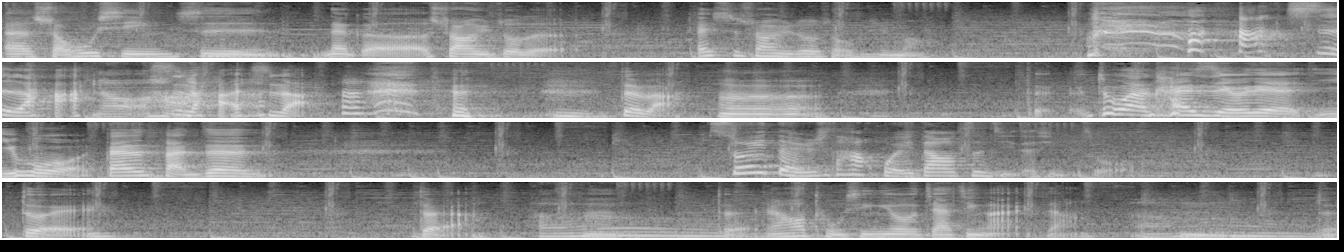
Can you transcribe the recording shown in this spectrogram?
呃守护星是那个双鱼座的，哎、是双鱼座守护星吗？是啦，哦是啦？是啦？嗯，对吧？嗯嗯嗯，对，突然开始有点疑惑，但是反正所以等于是他回到自己的星座。对，对啊，哦，对，然后土星又加进来，这样，哦，对，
